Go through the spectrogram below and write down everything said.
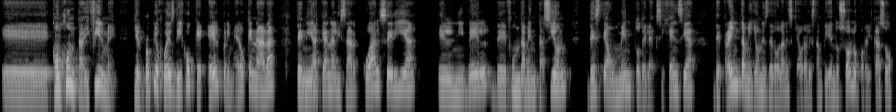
eh, conjunta y firme. Y el propio juez dijo que él, primero que nada, tenía que analizar cuál sería el nivel de fundamentación de este aumento de la exigencia de 30 millones de dólares que ahora le están pidiendo solo por el caso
